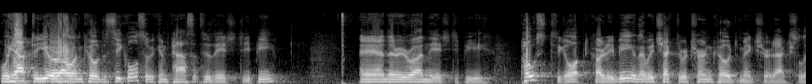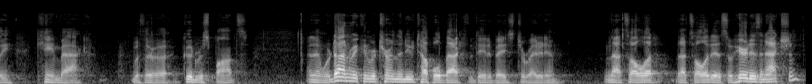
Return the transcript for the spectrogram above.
We have to URL encode the SQL so we can pass it through the HTTP. And then we run the HTTP post to go up to CartoDB, and then we check the return code to make sure it actually came back with a good response. And then we're done, we can return the new tuple back to the database to write it in. And that's all it, that's all it is. So here it is in action.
